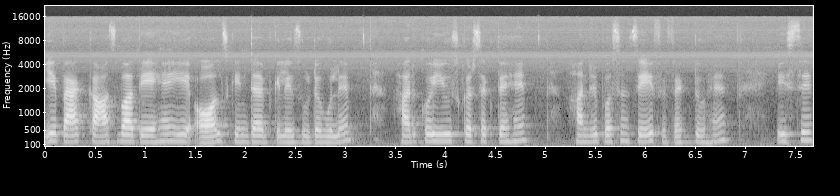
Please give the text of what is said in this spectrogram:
ये पैक खास बात ये है, ये ऑल स्किन टाइप के लिए सूटेबल है। हर कोई यूज़ कर सकते हैं। हंड्रेड परसेंट सेफ़ इफ़ेक्टिव है। इससे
